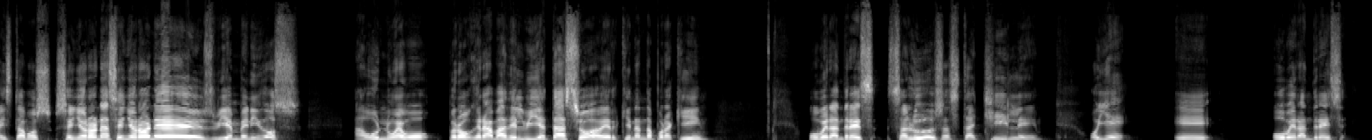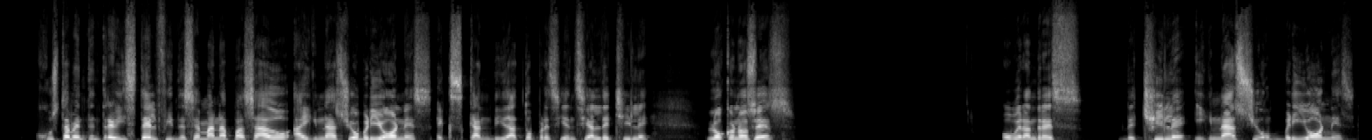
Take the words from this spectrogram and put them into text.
Ahí estamos. Señoronas, señorones, bienvenidos a un nuevo programa del billetazo. A ver, ¿quién anda por aquí? Over Andrés, saludos hasta Chile. Oye, eh, Over Andrés, justamente entrevisté el fin de semana pasado a Ignacio Briones, ex candidato presidencial de Chile. ¿Lo conoces? Over Andrés de Chile, Ignacio Briones,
